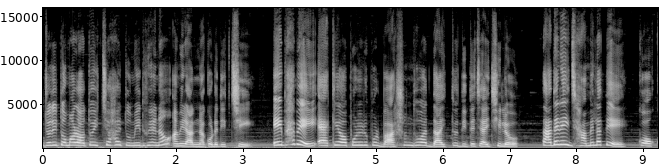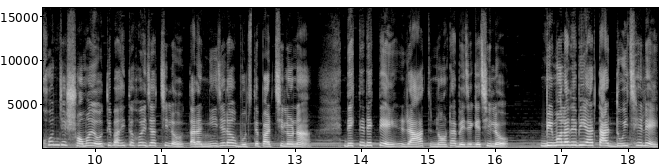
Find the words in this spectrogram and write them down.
যদি তোমার অত ইচ্ছা হয় তুমি ধুয়ে নাও, আমি রান্না করে দিচ্ছি। এইভাবেই একে অপরের উপর বাসন ধোয়ার দায়িত্ব দিতে চাইছিল। তাদের এই ঝামেলাতে কখন যে সময় অতিবাহিত হয়ে যাচ্ছিল তারা নিজেরাও বুঝতে পারছিল না। দেখতে দেখতে রাত নটা বেজে গেছিল। বিমলা দেবী আর তার দুই ছেলে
